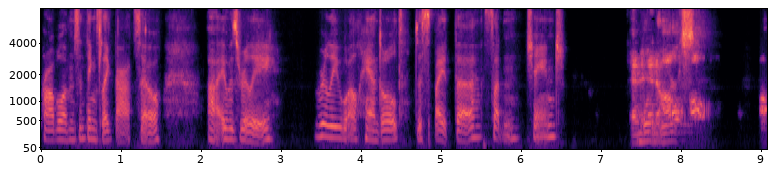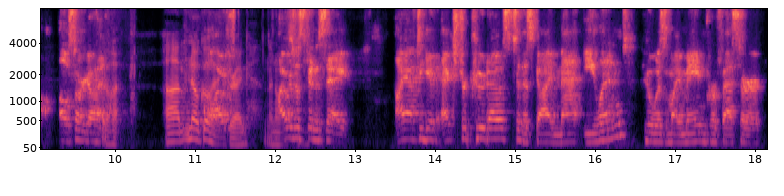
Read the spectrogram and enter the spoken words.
problems and things like that. So uh, it was really, really well handled despite the sudden change. And, and I'll, I'll, I'll, oh, sorry, go ahead. Go ahead. Um, no, go oh, ahead, was, Greg. I was just going to say, I have to give extra kudos to this guy, Matt Eland, who was my main professor,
